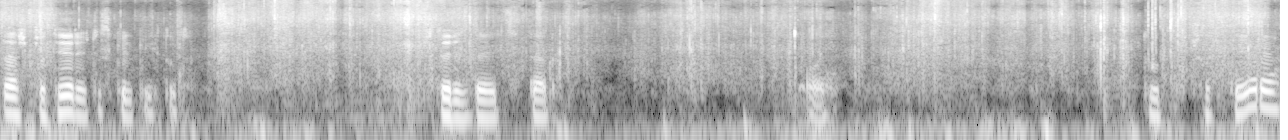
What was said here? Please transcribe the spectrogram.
Теж 4 чи скільки їх тут? 4 здається, так. Ой. Тут 4.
